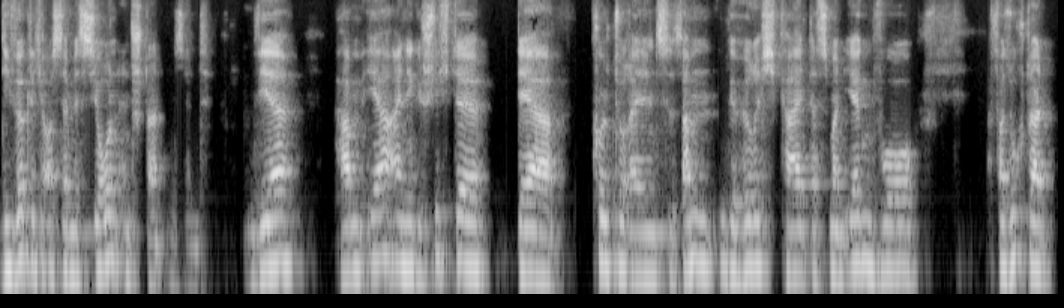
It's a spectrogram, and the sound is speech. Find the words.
die wirklich aus der Mission entstanden sind. Wir haben eher eine Geschichte der kulturellen Zusammengehörigkeit, dass man irgendwo versucht hat,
